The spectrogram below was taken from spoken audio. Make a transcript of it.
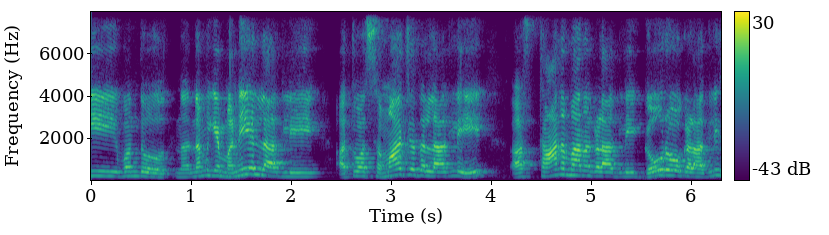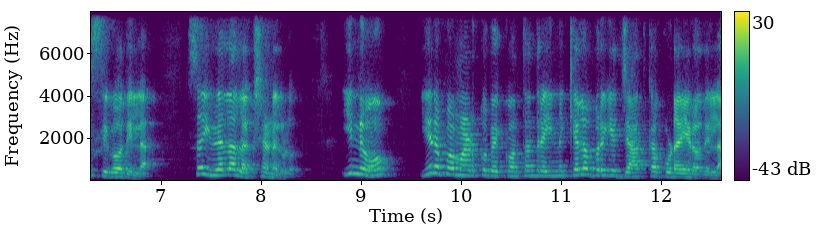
ಈ ಒಂದು ನಮಗೆ ಮನೆಯಲ್ಲಾಗ್ಲಿ ಅಥವಾ ಸಮಾಜದಲ್ಲಾಗ್ಲಿ ಆ ಸ್ಥಾನಮಾನಗಳಾಗ್ಲಿ, ಗೌರವಗಳಾಗ್ಲಿ ಸಿಗೋದಿಲ್ಲ. ಸೊ ಇವೆಲ್ಲ ಲಕ್ಷಣಗಳು. ಇನ್ನು ಏನಪ್ಪ ಮಾಡ್ಕೋಬೇಕು ಅಂತಂದ್ರೆ ಇನ್ನು ಕೆಲವೊಬ್ಬರಿಗೆ ಜಾತಕ ಕೂಡ ಇರೋದಿಲ್ಲ.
